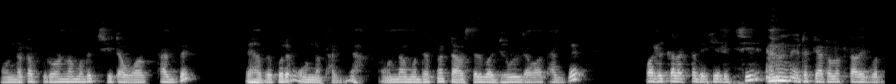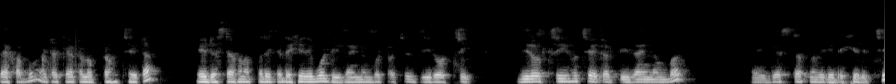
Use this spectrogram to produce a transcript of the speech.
ওড়নাটা পুরো ওড়নার মধ্যে ছিটা ওয়ার্ক থাকবে। এভাবে করে ওড়না থাকবে। ওড়নার মধ্যে আপনার টার্সেল বা ঝুল দেওয়া থাকবে। পরের কালারটা দেখিয়ে দিচ্ছি। এটা ক্যাটালগটা আরেকবার দেখাবো। এটা ক্যাটালগটা হচ্ছে এটা। এই ড্রেসটা এখন আপনাদেরকে দেখিয়ে দেবো। ডিজাইন নম্বরটা হচ্ছে জিরো থ্রি জিরো থ্রি হচ্ছে এটার ডিজাইন নাম্বার এই ড্রেসটা আপনাদেরকে দেখিয়ে দিচ্ছি।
